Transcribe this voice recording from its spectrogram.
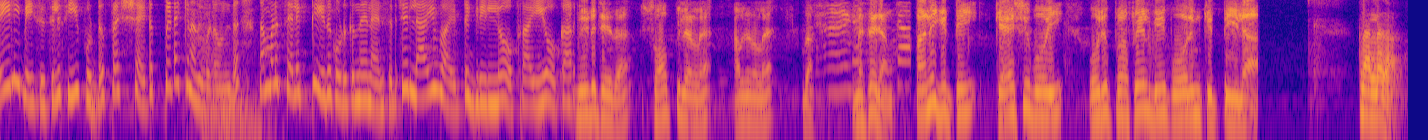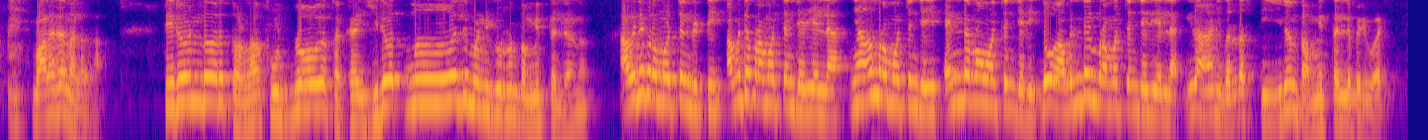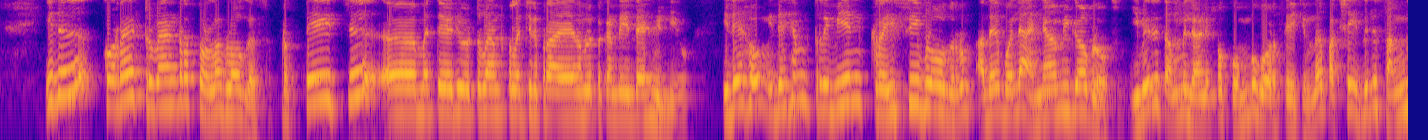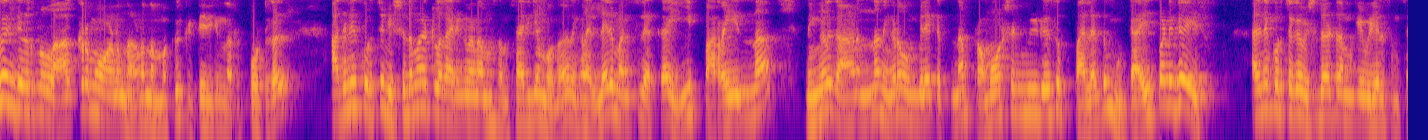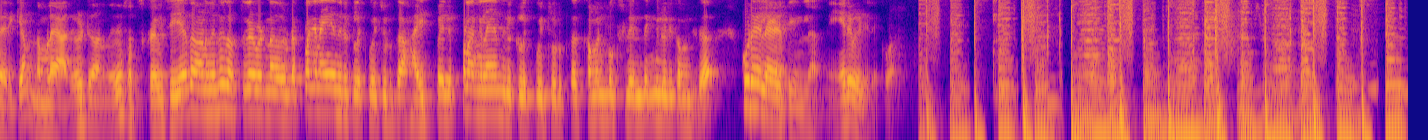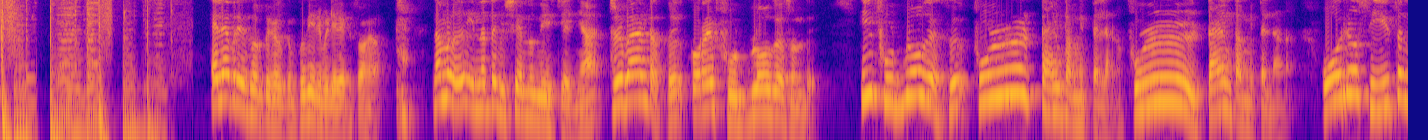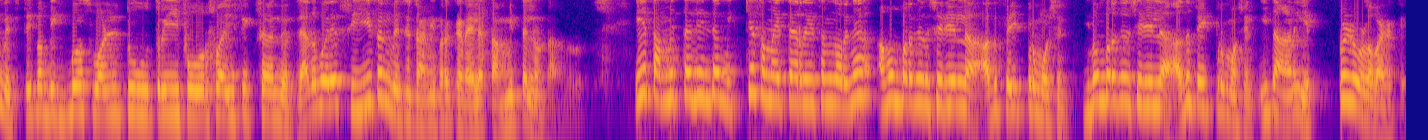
Daily ബേസിസിൽ sea food fresh ആയിട്ട് പിടയ്ക്കുന്നത് ഇവിടെ ഉണ്ട്. നമ്മൾ സെലക്ട് ചെയ്ത് കൊടുക്കുന്നതിനനുസരിച്ച് ലൈവ് ആയിട്ട് ഗ്രില്ലോ ഫ്രൈയോ കറി ചെയ്ത ഷോപ്പിലുള്ള അവരുടെ മെസ്സേജ് ആണ്. പണി കിട്ടി ക്യാഷ് പോയി ഒരു പ്രൊഫൈൽ ബി പോലും കിട്ടിയില്ല. നല്ലതാ. വളരെ നല്ലതാ. തിരുവനന്തപുരത്തുള്ള ഫുഡ് ബ്ലോഗേഴ്സ് ഒക്കെ ഇരുപത്തിനാല് മണിക്കൂറും തമ്മിൽ തല്ലാണ്. അവന് പ്രമോഷൻ കിട്ടി അവന്റെ പ്രമോഷൻ ശരിയല്ല ഞാൻ പ്രമോഷൻ ചെയ്യും എന്റെ പ്രമോഷൻ ശരി ഇതോ അവന്റെ പ്രമോഷൻ ശരിയല്ല. ഇതാണ് ഇവരുടെ സ്ഥിരം തമ്മിത്തല്ല് പരിപാടി. ഇത് കുറെ ട്രിവാൻഡ്രത്തുള്ള ബ്ലോഗേഴ്സ് പ്രത്യേകിച്ച് മറ്റേ ഒരു ട്രിവാൻഡ്രത്തുള്ള ഇച്ചിരി പ്രായ നമ്മളിപ്പോൾ കണ്ട ഇദ്ദേഹം ഇല്ലയോ ഇദ്ദേഹവും ഇദ്ദേഹം ട്രിവിയൻ ക്രൈസി ബ്ലോഗറും അതേപോലെ അനാമിക ബ്ലോഗ്സും ഇവർ തമ്മിലാണ് ഇപ്പോൾ കൊമ്പ് കോർത്തിരിക്കുന്നത്. പക്ഷേ ഇതൊരു സംഘം ചേർന്നുള്ള ആക്രമമാണെന്നാണ് നമുക്ക് കിട്ടിയിരിക്കുന്ന റിപ്പോർട്ടുകൾ. അതിനെക്കുറിച്ച് വിശദമായിട്ടുള്ള കാര്യങ്ങളാണ് നമ്മൾ സംസാരിക്കാൻ പോകുന്നത്. നിങ്ങൾ എല്ലാവരും മനസ്സിലാക്കുക ഈ പറയുന്ന നിങ്ങൾ കാണുന്ന നിങ്ങളുടെ മുമ്പിലേക്ക് എത്തുന്ന പ്രൊമോഷൻ വീഡിയോസ് പലതും ഡൈപ്പണ് ഗൈസ് അതിനെക്കുറിച്ചൊക്കെ വിശദമായിട്ട് നമുക്ക് ഈ വീഡിയോയിൽ സംസാരിക്കാം. നമ്മളെ ആദ്യമായിട്ട് കാണുന്നവരും സബ്സ്ക്രൈബ് ചെയ്യാതെ കാണുന്നവരും സബ്സ്ക്രൈബ് ബട്ടൺ പ്ലഗനായ ഒരു ക്ലിക്ക് വെച്ച് കൊടുക്കുക. ഹൈപ്പിൽ പ്ലഗനായ ഒരു ക്ലിക്ക് വെച്ച് കൊടുക്കുക. കമന്റ് ബോക്സിൽ എന്തെങ്കിലും ഒരു കമന്റ് ഇടുക. കൂടുതൽ എടുപ്പിക്കുന്നില്ല നേരെ വീഡിയോയിലേക്ക് പോകാം. എല്ലാ പ്രിയ സുഹൃത്തുക്കൾക്കും പുതിയൊരു വീഡിയോയിലേക്ക് സ്വാഗതം. നമ്മൾ ഇന്നത്തെ വിഷയം എന്തെന്ന് ചോദിച്ചു കഴിഞ്ഞാൽ ട്രിവാൻഡ്രത്ത് കുറേ ഫുഡ് ബ്ലോഗേഴ്സ് ഉണ്ട്. ഈ ഫുഡ് ബ്ലോഗേഴ്സ് ഫുൾ ടൈം തമ്മിത്തല്ലാണ് ഫുൾ ടൈം തമ്മിത്തല്ലാണ് ഓരോ സീസൺ വെച്ചിട്ട് ഇപ്പൊ Bigg Boss one two three four five six seven വെച്ചിട്ട് അതുപോലെ സീസൺ വെച്ചിട്ടാണ് ഇവർക്കിടയിലെ തമ്മിത്തൽ ഉണ്ടാകുന്നത്. ഈ തമ്മിത്തല്ലിന്റെ മിക്ക സമയത്തെ റീസൺ എന്ന് പറഞ്ഞാൽ അവൻ പറഞ്ഞത് ശരിയല്ല അത് ഫേക്ക് പ്രൊമോഷൻ ഇവൻ പറഞ്ഞത് ശരിയല്ല അത് ഫേക്ക് പ്രൊമോഷൻ ഇതാണ് എപ്പോഴും ഉള്ള വഴക്ക്.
